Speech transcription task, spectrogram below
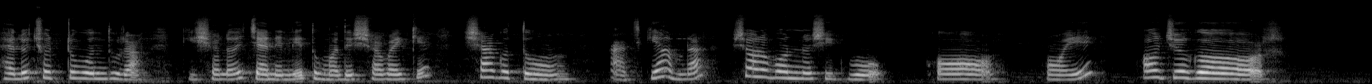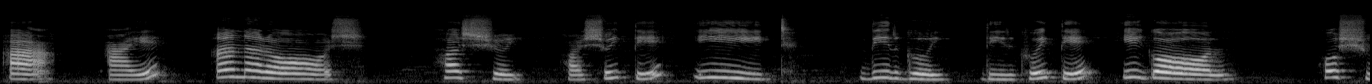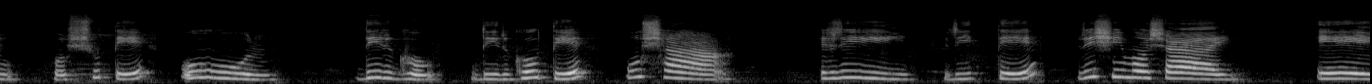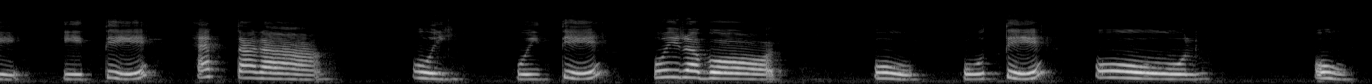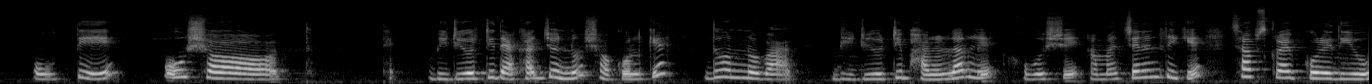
Hello ছোট্ট বন্ধুরা, কিশলয় চ্যানেলে তোমাদের সবাইকে স্বাগতম। আজকে আমরা স্বরবর্ণ শিখব অ অয়ে অজগর, আ আয়ে আনারস, হস্যই, হস্যইতে ইট, দীর্ঘই, দীর্ঘইতে ঈগল, হস্যু, হস্যুতে উল। দীর্ঘ, দীর্ঘতে উষা রি, রিতে ঋষিমশাই। এ, এতে একতারা। ওই, ওইতে ঐরাবত। ও, ওতে ওল। ও ওতে ঔষধ। ভিডিওটি দেখার জন্য সকলকে ধন্যবাদ। ভিডিওটি ভালো লাগলে অবশ্যই আমার চ্যানেলটিকে সাবস্ক্রাইব করে দিও।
